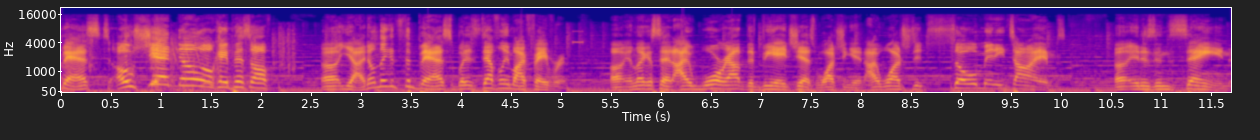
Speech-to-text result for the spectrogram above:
best. Oh, shit, no. Okay, piss off. Uh, yeah, I don't think it's the best, but it's definitely my favorite. Uh, and like I said, I wore out the VHS watching it. I watched it so many times. Uh, it is insane.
